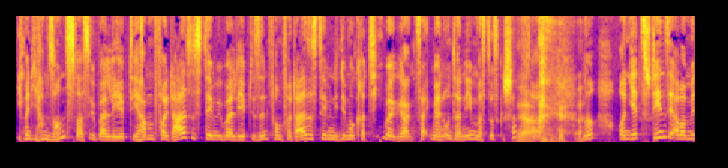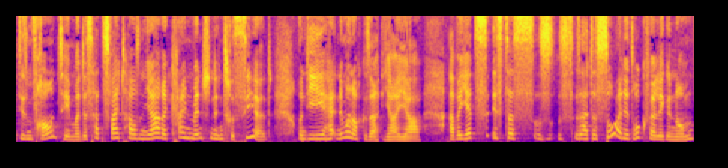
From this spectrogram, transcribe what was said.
ich meine, die haben sonst was überlebt. Die haben ein Feudalsystem überlebt. Die sind vom Feudalsystem in die Demokratie übergegangen. Zeig mir ein Unternehmen, was das geschafft ja. hat. ne? Und jetzt stehen sie aber mit diesem Frauenthema. Das hat 2000 Jahre keinen Menschen interessiert. Und die hätten immer noch gesagt, ja, ja. Aber jetzt ist das, hat das so eine Druckwelle genommen,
